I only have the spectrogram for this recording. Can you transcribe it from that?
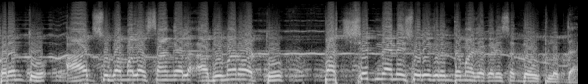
परंतु आज सुद्धा मला सांगायला अभिमान वाटतो पाचशे ज्ञानेश्वरी ग्रंथ माझ्याकडे सध्या उपलब्ध आहे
